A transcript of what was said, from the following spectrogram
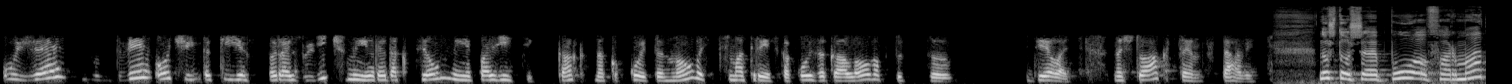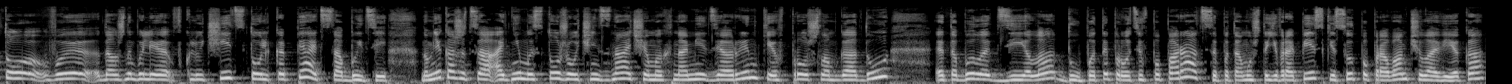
уже две очень такие различные редакционные политики. Как на какую-то новость смотреть, какой заголовок тут э, делать, на что акцент ставить. Ну что ж, э, по формату вы должны были включить только пять событий. Но мне кажется, одним из тоже очень значимых на медиарынке в прошлом году это было дело Дупоты против папарацци, потому что Европейский суд по правам человека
